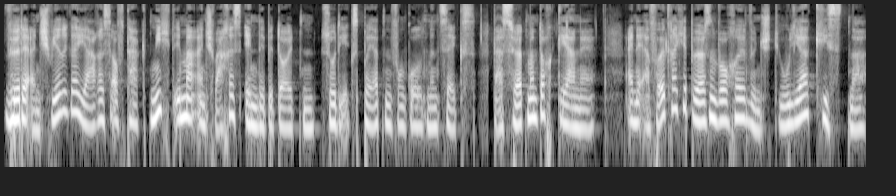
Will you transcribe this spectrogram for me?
würde ein schwieriger Jahresauftakt nicht immer ein schwaches Ende bedeuten, so die Experten von Goldman Sachs. Das hört man doch gerne. Eine erfolgreiche Börsenwoche wünscht Julia Kistner.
